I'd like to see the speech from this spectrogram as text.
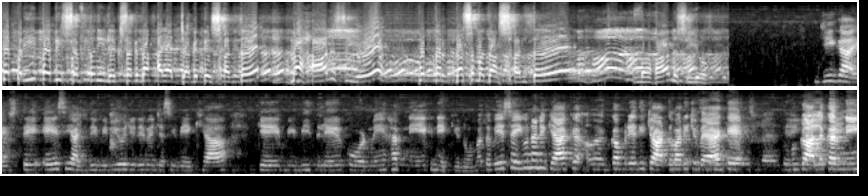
ਤੇ ਪ੍ਰੀਤ ਉਹਦੀ ਸਿਫਤ ਨਹੀਂ ਲਿਖ ਸਕਦਾ, ਆਇਆ ਜਗ ਤੇ ਸੰਤ। ਮਹਾਨ ਸੀ ਉਹ ਪੁੱਤਰ ਦਸਮ ਦਾ ਸੰਤ। ਮਹਾਨ ਸੀ ਉਹ ਜੀ ਗਾਇਸ ਤੇ ਇਹ ਸੀ ਅੱਜ ਦੀ ਵੀਡੀਓ ਜਿਹਦੇ ਵਿੱਚ ਅਸੀਂ ਵੇਖਿਆ ਕਿ ਬੀਬੀ ਦਲੇਰ ਕੌਰ ਨੇ ਹਰਨੇਕ ਨੇਕੀ ਨੂੰ ਮਤਲਬ ਇਹ ਸਹੀ ਉਹਨਾਂ ਨੇ ਕਿਹਾ ਕਿ ਅਹ, ਕਮਰੇ ਦੀ ਚਾਰ ਦੀਵਾਰੀ 'ਚ ਬਹਿ ਕੇ ਗੱਲ ਕਰਨੀ।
